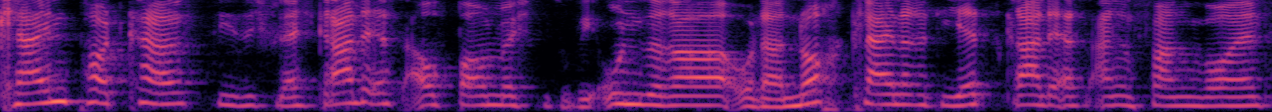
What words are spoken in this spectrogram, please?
kleinen Podcasts, die sich vielleicht gerade erst aufbauen möchten, so wie unserer, oder noch kleinere, die jetzt gerade erst angefangen wollen,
